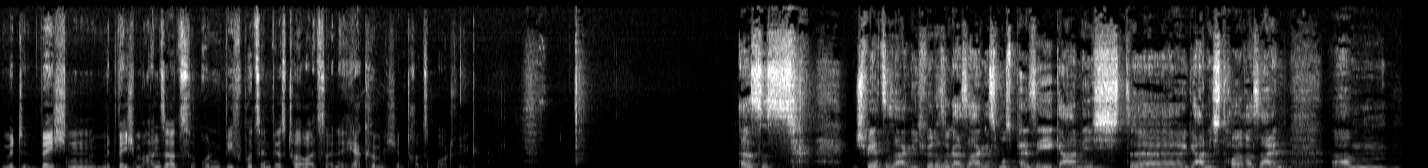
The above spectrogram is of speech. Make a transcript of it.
mit, welchen, mit welchem Ansatz und wie viel Prozent wäre es teurer als eine herkömmlichen Transportweg? Es ist schwer zu sagen. Ich würde sogar sagen, es muss per se gar nicht, äh, gar nicht teurer sein. Ähm,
